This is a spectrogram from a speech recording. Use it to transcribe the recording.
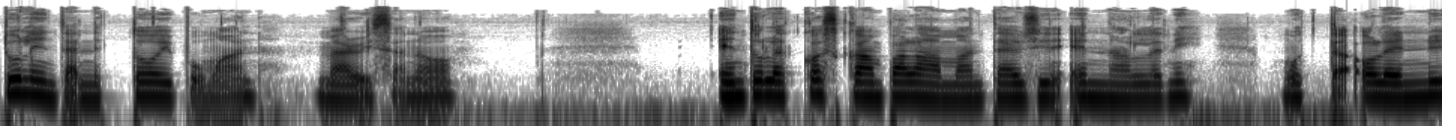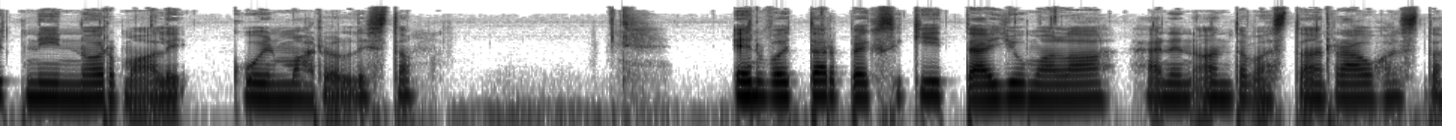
Tulin tänne toipumaan, Mary sanoo. En tule koskaan palaamaan täysin ennalleni, mutta olen nyt niin normaali kuin mahdollista. En voi tarpeeksi kiittää Jumalaa hänen antamastaan rauhasta.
